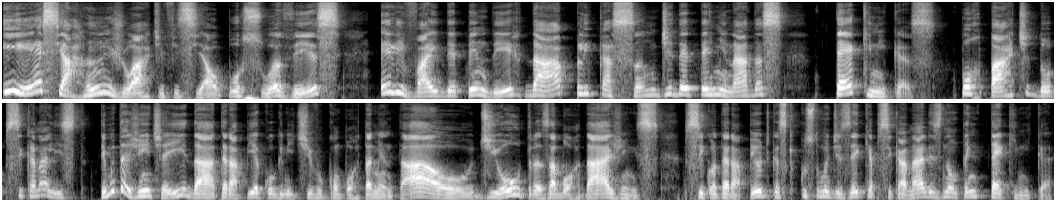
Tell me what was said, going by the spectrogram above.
E esse arranjo artificial, por sua vez, ele vai depender da aplicação de determinadas técnicas por parte do psicanalista. Tem muita gente aí da terapia cognitivo-comportamental, de outras abordagens psicoterapêuticas que costumam dizer que a psicanálise não tem técnica,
